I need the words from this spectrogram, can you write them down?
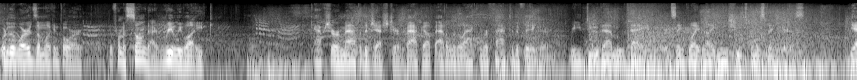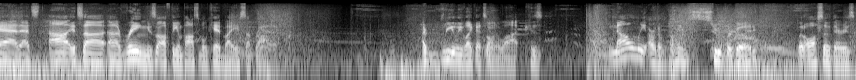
what are the words I'm looking for? They're from a song that I really like. Capture a map of the gesture, back up, add a little accurate fact to the figure. Redo that, move that inward. Zinc white lightning shoots from his fingers. Yeah, that's uh it's uh, uh Rings off the Impossible Kid by Aesop Rock. I really like that song a lot because not only are the rhymes super good, but also there is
